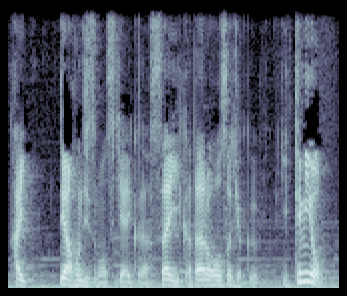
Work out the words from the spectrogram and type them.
はい。では本日もお付き合いください。片原放送局、行ってみよう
